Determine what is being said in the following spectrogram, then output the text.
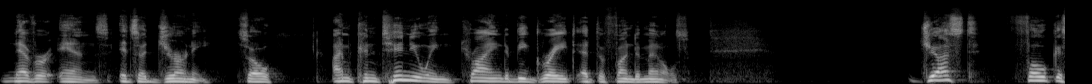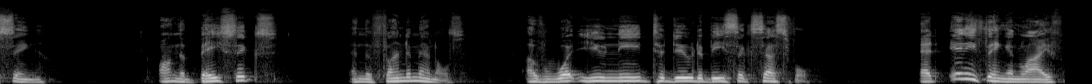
never ends. It's a journey. So I'm continuing trying to be great at the fundamentals. Just focusing on the basics and the fundamentals of what you need to do to be successful at anything in life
